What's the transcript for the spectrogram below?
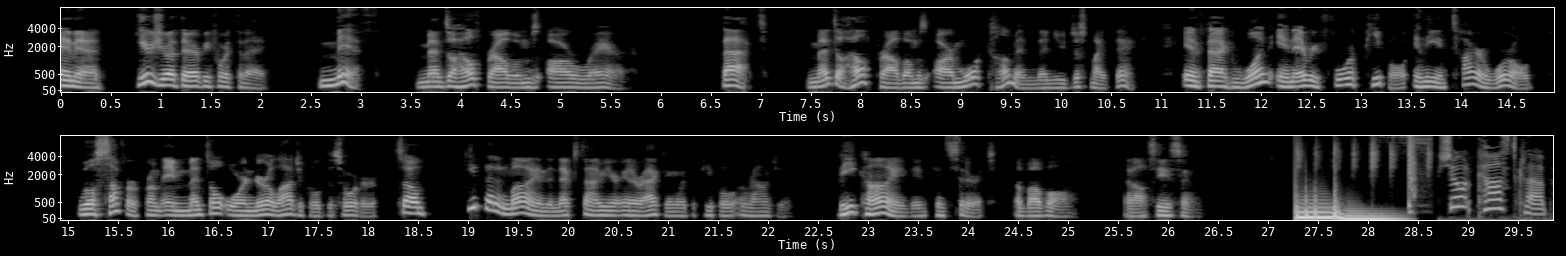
Hey man, here's your therapy for today. Myth. Mental health problems are rare. Fact. Mental health problems are more common than you just might think. In fact, one in every four people in the entire world will suffer from a mental or neurological disorder. So keep that in mind the next time you're interacting with the people around you. Be kind and considerate above all. And I'll see you soon. Shortcast Club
